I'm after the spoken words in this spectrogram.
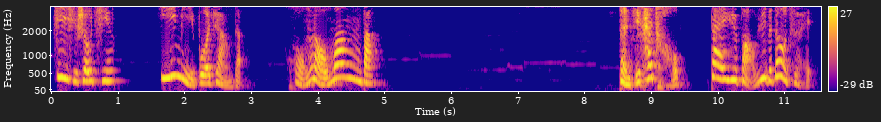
继续收听一米播讲的《红楼梦》吧。本集开头，黛玉、宝玉的斗嘴，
